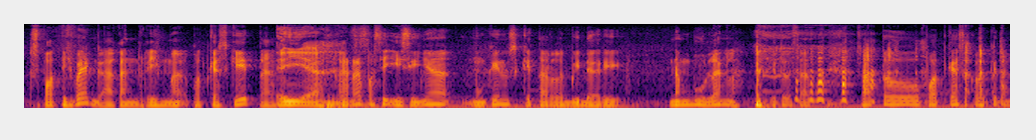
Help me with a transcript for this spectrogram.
Spotify nggak akan terima podcast kita iya. karena pasti isinya mungkin sekitar lebih dari enam bulan lah gitu satu, satu podcast kalau kita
